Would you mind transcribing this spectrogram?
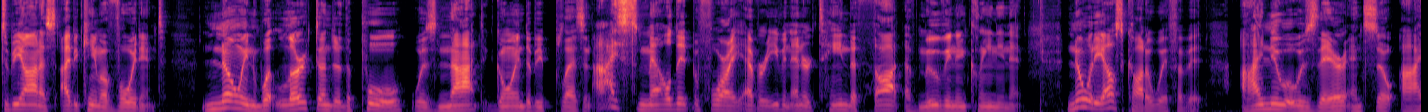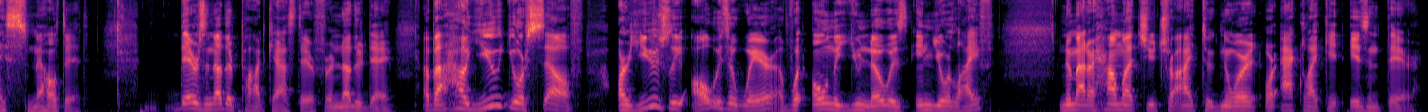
To be honest, I became avoidant. Knowing what lurked under the pool was not going to be pleasant. I smelled it before I ever even entertained the thought of moving and cleaning it. Nobody else caught a whiff of it. I knew it was there, and so I smelled it. There's another podcast there for another day about how you yourself are usually always aware of what only you know is in your life, no matter how much you try to ignore it or act like it isn't there.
